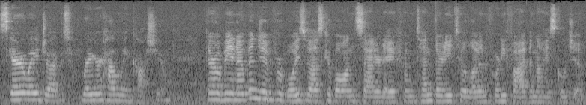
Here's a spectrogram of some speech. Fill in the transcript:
scare away drugs, wear your Halloween costume. There will be an open gym for boys basketball on Saturday from 10:30 to 11:45 in the high school gym.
